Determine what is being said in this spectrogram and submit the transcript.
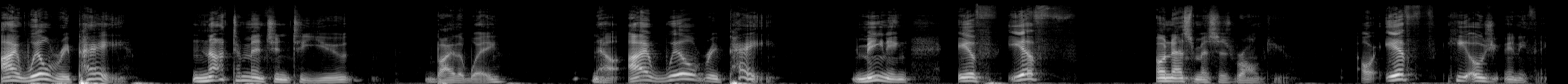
I will repay, not to mention to you by the way. Now, I will repay, meaning if if Onesimus has wronged you, or if he owes you anything,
